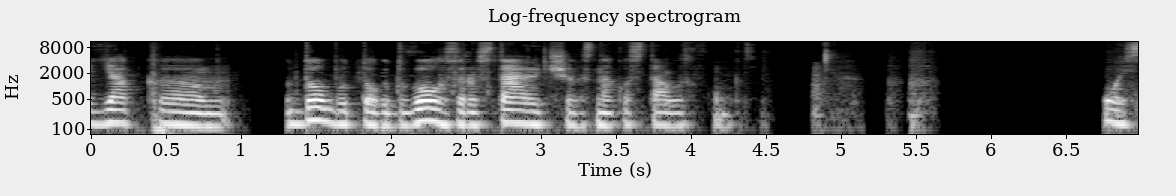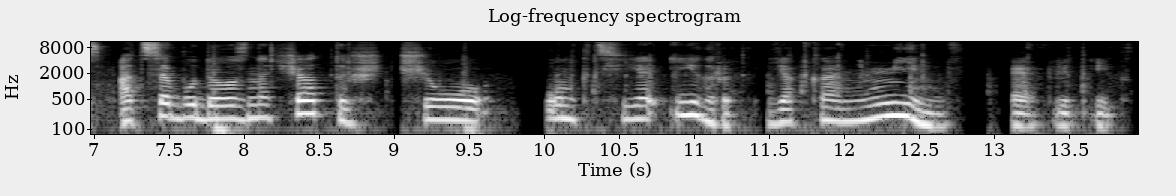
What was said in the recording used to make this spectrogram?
як ем, добуток двох зростаючих знакосталих функцій. Ось, а це буде означати, що функція y, яка мінус f від x.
